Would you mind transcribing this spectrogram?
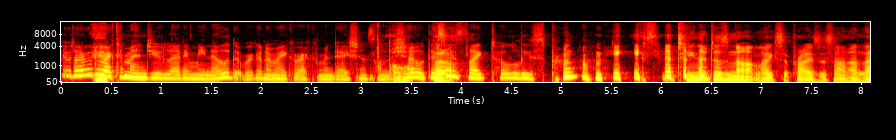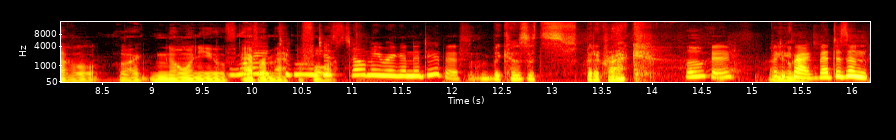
Yeah, but I would It- recommend you letting me know that we're going to make recommendations on the Oh, show. This but I- is like totally sprung on me. Tina does not like surprises on a level like no one you've ever met before just tell me we're going to do this. because it's a bit of crack. Okay. I Bit mean- of crack. That doesn't.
